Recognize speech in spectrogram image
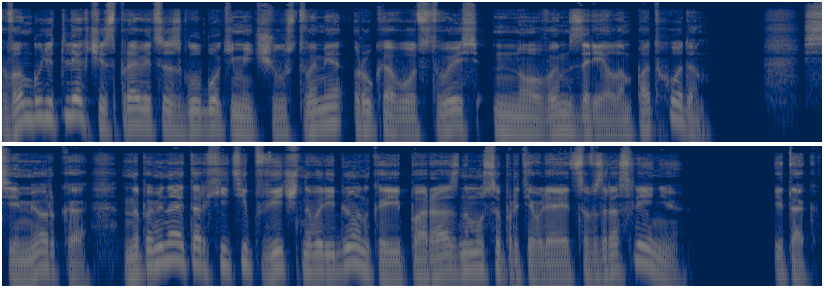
вам будет легче справиться с глубокими чувствами, руководствуясь новым зрелым подходом. Семерка напоминает архетип вечного ребенка и по-разному сопротивляется взрослению. Итак,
